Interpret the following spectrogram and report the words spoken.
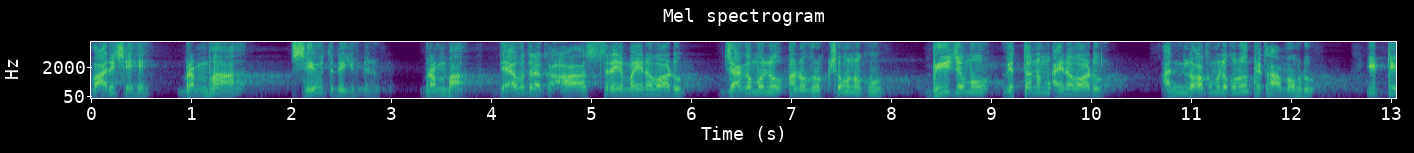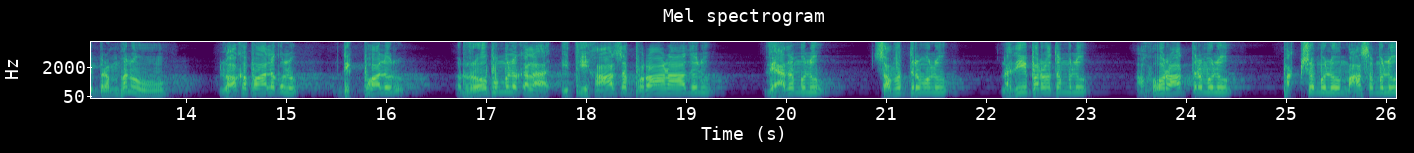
వారిచే బ్రహ్మ సేవితుడయ్యుండెను. బ్రహ్మ దేవతలకు ఆశ్రయమైనవాడు జగములు అను వృక్షమునకు బీజము విత్తనము అయినవాడు అన్ని లోకములకును పితామహుడు. ఇట్టి బ్రహ్మను లోకపాలకులు దిక్పాలురు రూపములు కల ఇతిహాస పురాణాదులు వేదములు సముద్రములు నదీ పర్వతములు అహోరాత్రములు పక్షములు మాసములు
